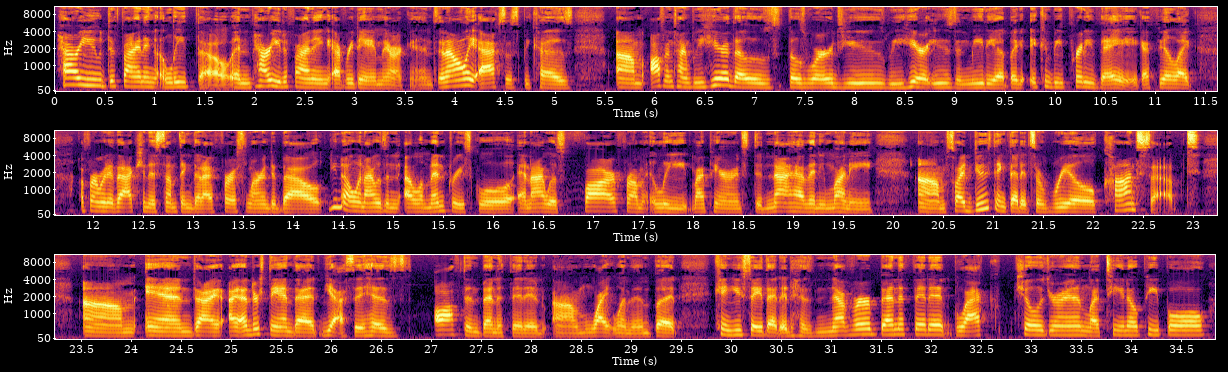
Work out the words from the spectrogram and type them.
How are you defining elite, though? And how are you defining everyday Americans? And I only ask this because um, oftentimes we hear those those words used, we hear it used in media, but it can be pretty vague. I feel like affirmative action is something that I first learned about, you know, when I was in elementary school, and I was far from elite. My parents did not have any money, um, so I do think that it's a real concept. Um, and I, I, understand that yes, it has often benefited um, white women, but can you say that it has never benefited black children, Latino people?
